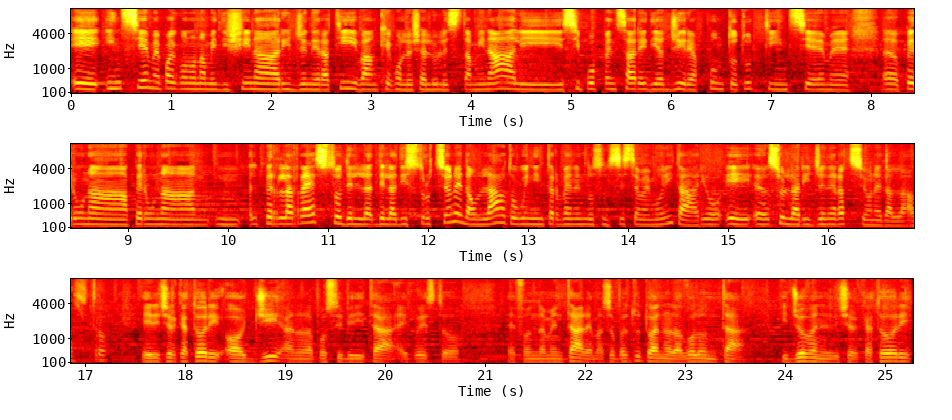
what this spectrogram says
e insieme poi con una medicina rigenerativa, anche con le cellule staminali, si può pensare di agire appunto tutti insieme eh, per, mm, per l'arresto del, della distruzione da un lato, quindi intervenendo sul sistema immunitario e eh, sulla rigenerazione generazione dall'altro. I ricercatori oggi hanno la possibilità, e questo è fondamentale, ma soprattutto hanno la volontà, i giovani ricercatori,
